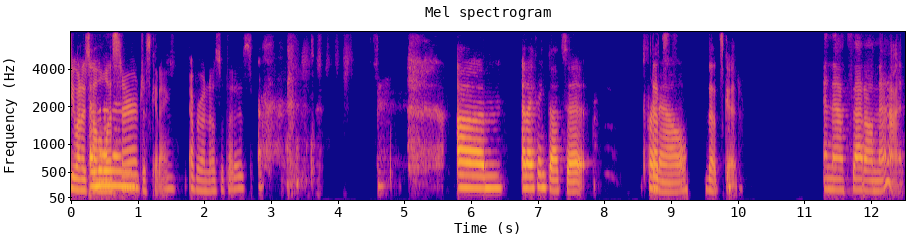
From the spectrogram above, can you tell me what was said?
you want to tell And the then- listener? Just kidding. Everyone knows what that is. Um, and I think that's it for That's- now. That's good. And that's that on that.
